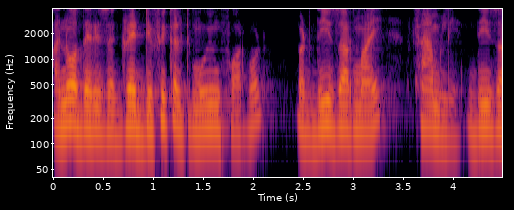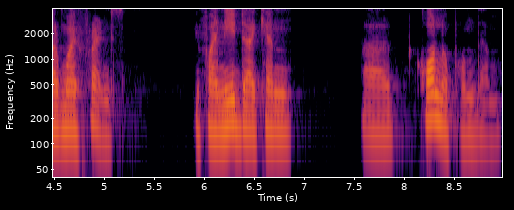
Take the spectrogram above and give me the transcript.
I know there is a great difficulty moving forward, but these are my family, these are my friends. If I need, I can uh, call upon them.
